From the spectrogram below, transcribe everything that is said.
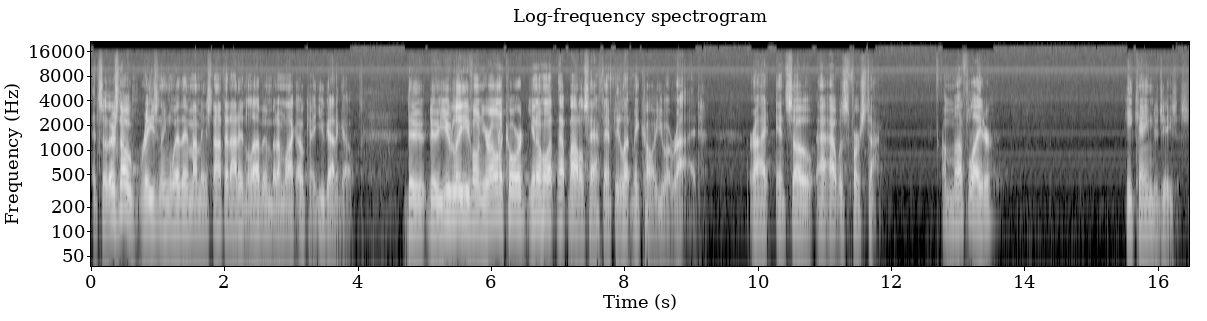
And so there's no reasoning with him. I mean, it's not that I didn't love him, but I'm like, okay, you got to go. Do, do you leave on your own accord? You know what? That bottle's half empty. Let me call you a ride. Right? And so uh, that was the first time. A month later, he came to Jesus.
